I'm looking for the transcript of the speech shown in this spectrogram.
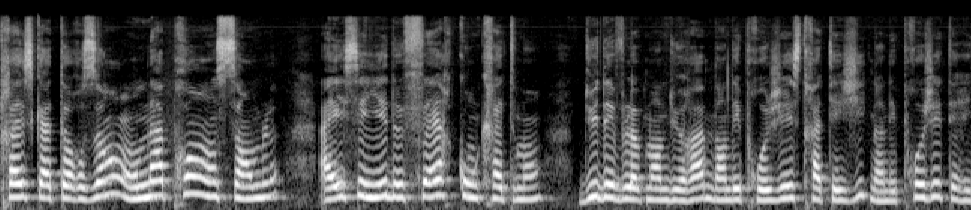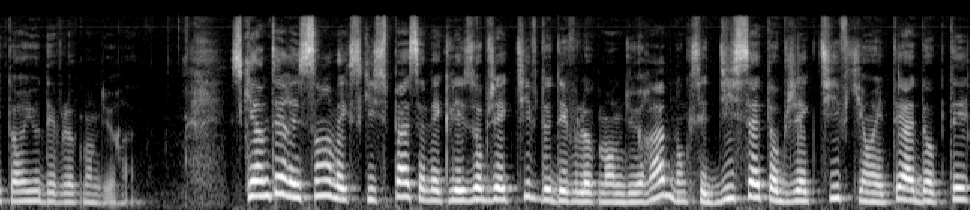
13-14 ans, on apprend ensemble à essayer de faire concrètement du développement durable dans des projets stratégiques, dans des projets territoriaux de développement durable. Ce qui est intéressant avec ce qui se passe avec les objectifs de développement durable, donc ces 17 objectifs qui ont été adoptés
